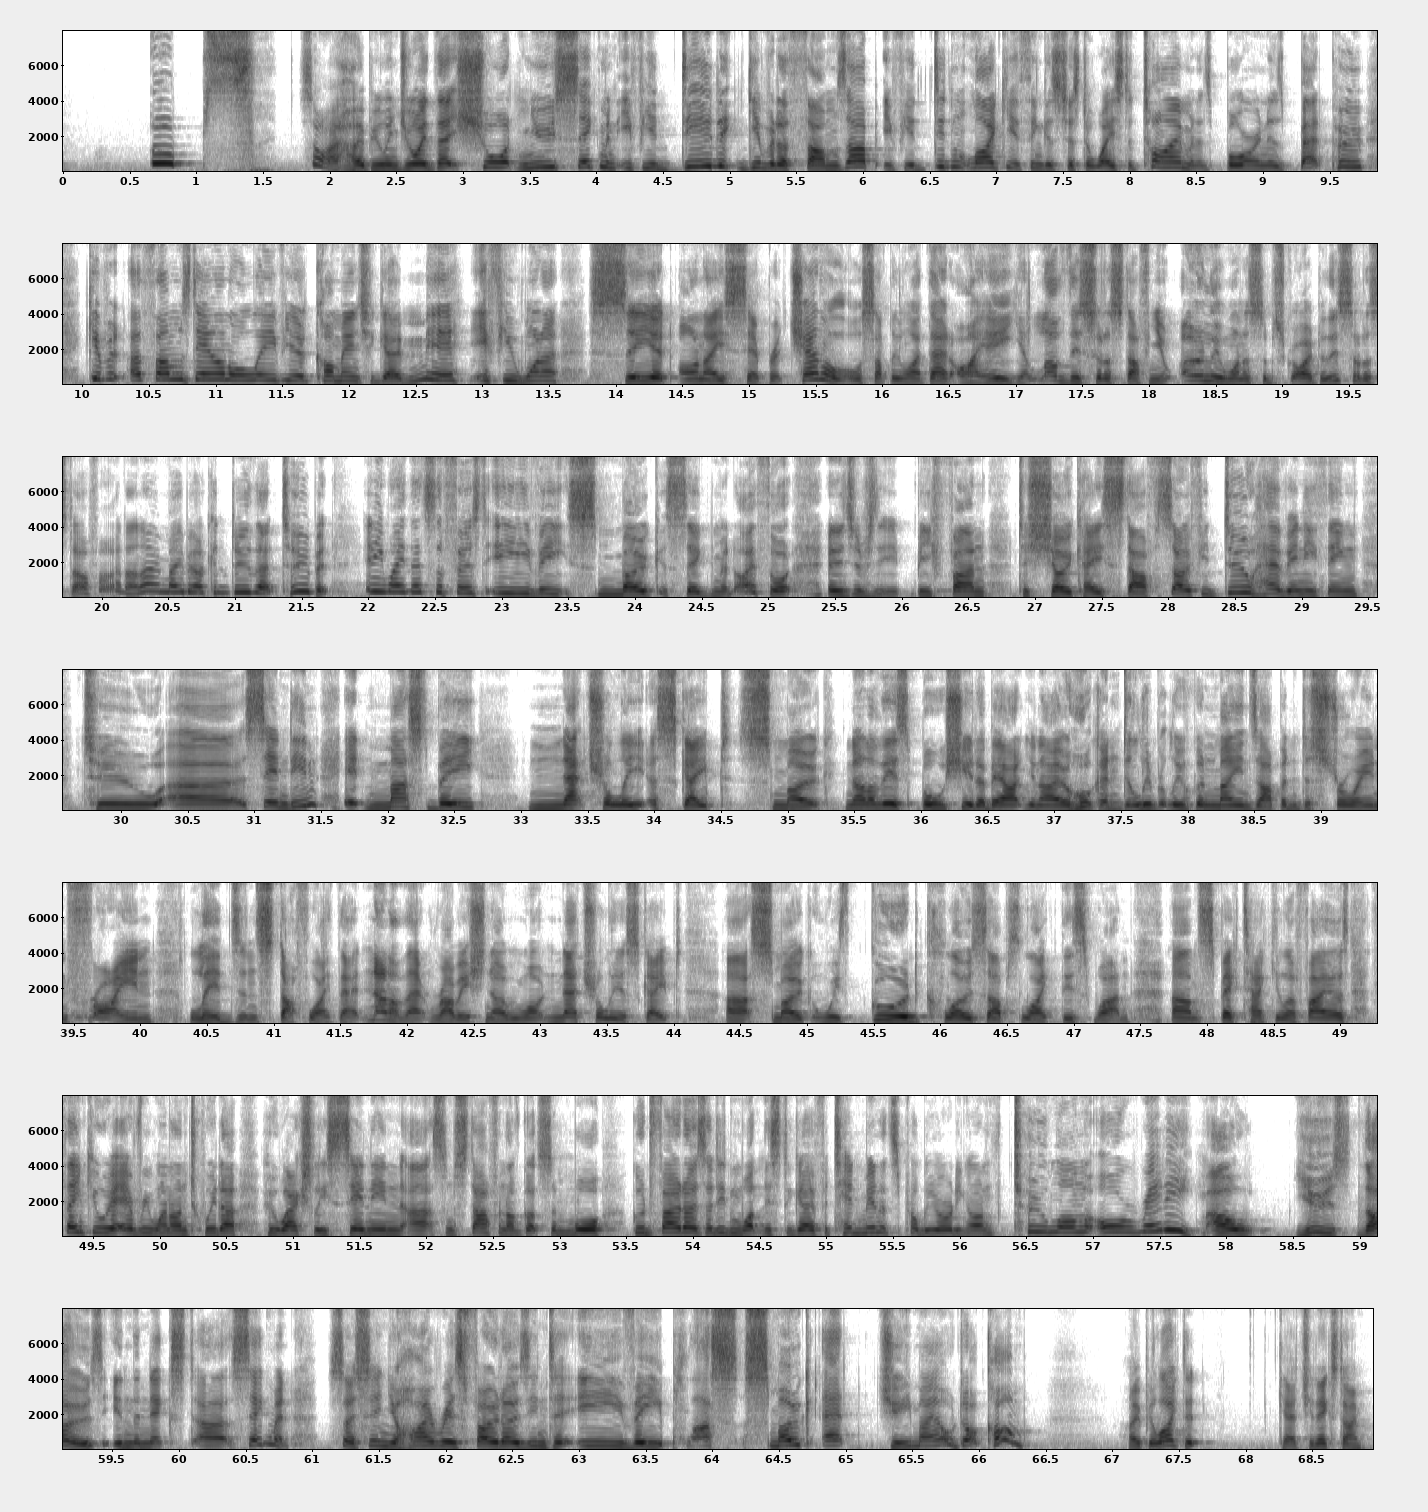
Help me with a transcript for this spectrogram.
oops. So I hope you enjoyed that short news segment. If you did, give it a thumbs up. If you didn't like it, you think it's just a waste of time and it's boring as bat poo, give it a thumbs down or leave your comments and go meh if you want to see it on a separate channel or something like that, i.e. you love this sort of stuff and you only want to subscribe to this sort of stuff. I don't know, maybe I can do that too. But anyway, that's the first EEV smoke segment. I thought it'd just be fun to showcase stuff. So if you do have anything to uh, send in, it must be naturally escaped smoke. None of this bullshit about, you know, hooking, deliberately hooking mains up and destroying, frying leads and stuff like that. None of that rubbish. No, we want naturally escaped uh, smoke with good close-ups like this one. Um, spectacular fails. Thank you everyone on Twitter who actually sent in uh, some stuff and I've got some more good photos. I didn't want this to go for 10 minutes, probably already gone too long already. I'll use those in the next uh, segment. So send your high-res photos into EEV plus smoke at gmail.com. Hope you liked it. Catch you next time.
